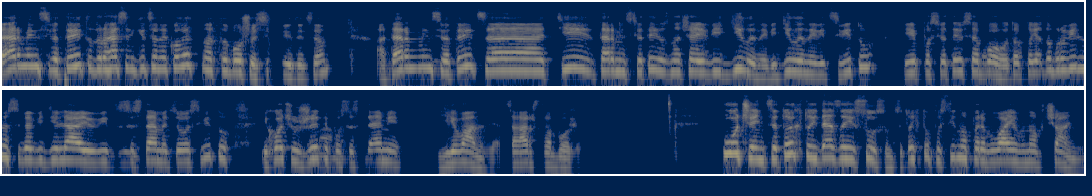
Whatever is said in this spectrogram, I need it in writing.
Термін святий, то дорогесенький, це не коли над тобою щось світиться. А термін святий це ті, термін святий означає відділений, відділений від світу і посвятився Богу. Тобто я добровільно себе відділяю від системи цього світу і хочу жити по системі Євангелія, Царства Божого. Учень це той, хто йде за Ісусом, це той, хто постійно перебуває в навчанні.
